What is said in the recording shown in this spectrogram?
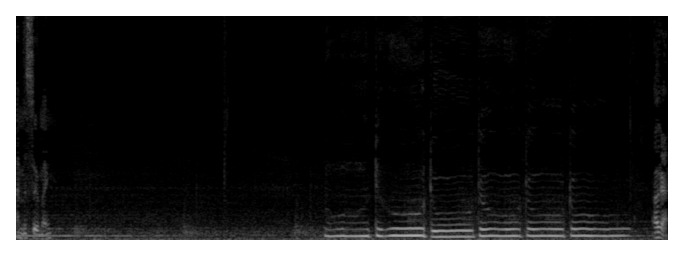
I'm assuming. Do, do, do, do, do. Okay.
